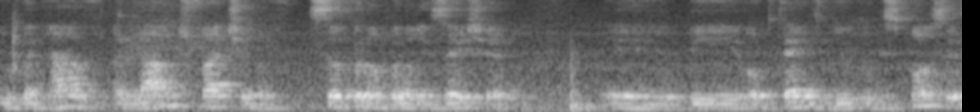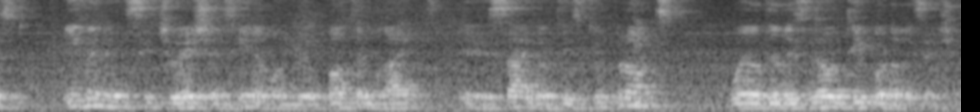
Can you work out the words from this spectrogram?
you can have a large fraction of circular polarization uh, be obtained due to this process even in situations here on the bottom right uh, side of these two plots where there is no depolarization.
